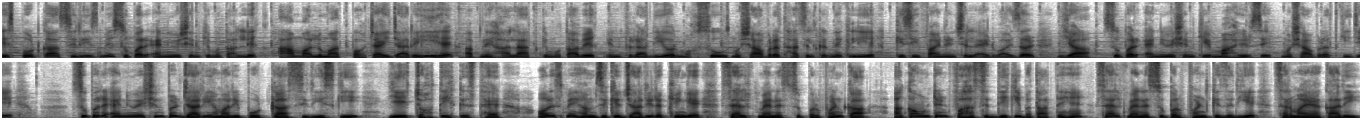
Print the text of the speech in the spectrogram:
اس پوڈ کاسٹ سیریز میں سپر اینویشن کے متعلق عام معلومات پہنچائی جا رہی ہے۔ اپنے حالات کے مطابق انفرادی اور مخصوص مشاورت حاصل کرنے کے لیے کسی فائنینشیل ایڈوائزر یا سپر اینویشن کے ماہر سے مشاورت کیجیے سپر اینویشن پر جاری ہماری پوڈ کاسٹ سیریز کی یہ چوتھی قسط ہے اور اس میں ہم ذکر جاری رکھیں گے۔ سیلف مینج سپر فنڈ کا اکاؤنٹنٹ فہد صدیقی بتاتے ہیں سیلف مینج سپر فنڈ کے ذریعے سرمایہ کاری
